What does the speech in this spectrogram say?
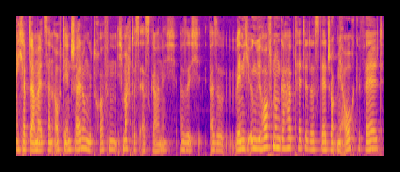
ich habe damals dann auch die Entscheidung getroffen, ich mache das erst gar nicht. Also ich, also wenn ich irgendwie Hoffnung gehabt hätte, dass der Job mir auch gefällt,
